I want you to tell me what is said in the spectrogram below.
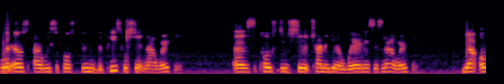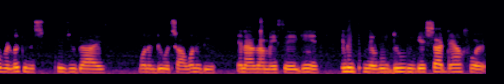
what else are we supposed to do? The peaceful shit not working. Us posting shit, trying to get awareness, it's not working. Y'all overlooking this because you guys want to do what y'all want to do. And as I may say again, anything that we do, we get shot down for it.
